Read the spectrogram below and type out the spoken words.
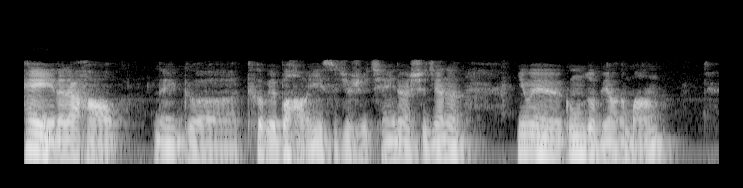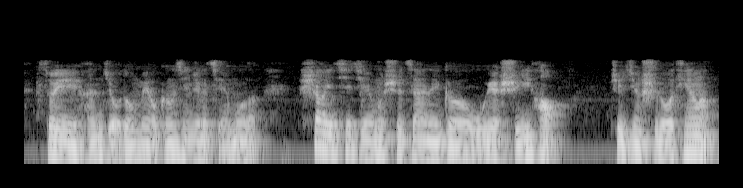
嘿，大家好，那个特别不好意思，就是前一段时间呢，因为工作比较的忙，所以很久都没有更新这个节目了。上一期节目是在那个五月十一号，这已经十多天了。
